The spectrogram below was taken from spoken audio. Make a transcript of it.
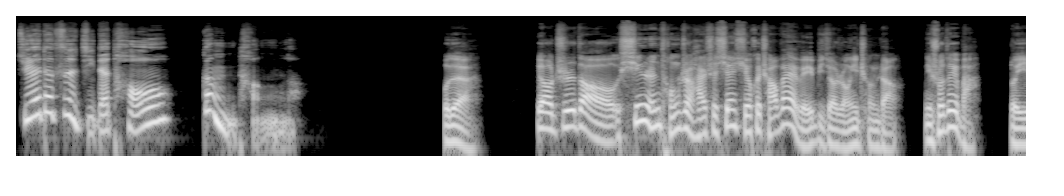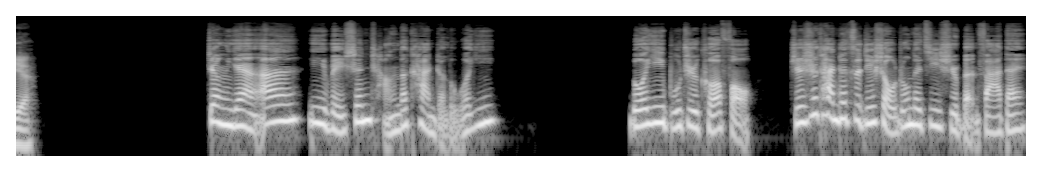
觉得自己的头更疼了。不对，要知道新人同志还是先学会查外围比较容易成长，你说对吧，罗伊？郑燕安意味深长的看着罗伊。罗伊不置可否。只是看着自己手中的记事本发呆，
